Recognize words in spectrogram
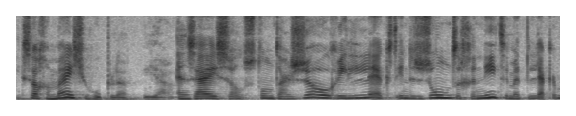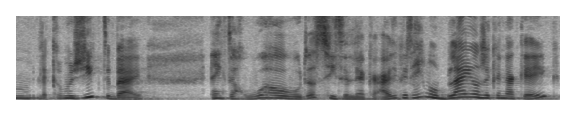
Ik zag een meisje hoepelen. Ja. En zij stond daar zo relaxed in de zon te genieten met lekker, lekkere muziek erbij. En ik dacht, wow, dat ziet er lekker uit. Ik werd helemaal blij als ik er naar keek.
